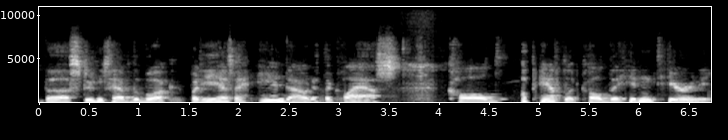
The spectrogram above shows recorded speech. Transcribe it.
the students have the book, but he has a handout at the class called a pamphlet called The Hidden Tyranny.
